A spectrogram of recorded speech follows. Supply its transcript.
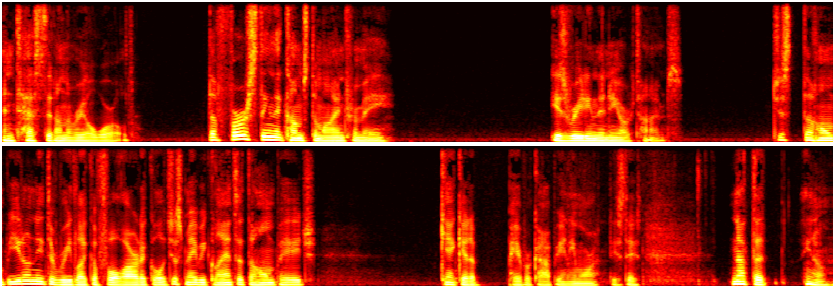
and test it on the real world. The first thing that comes to mind for me is reading the New York Times. Just the home, you don't need to read like a full article, just maybe glance at the homepage. Can't get a paper copy anymore these days. Not that, you know,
